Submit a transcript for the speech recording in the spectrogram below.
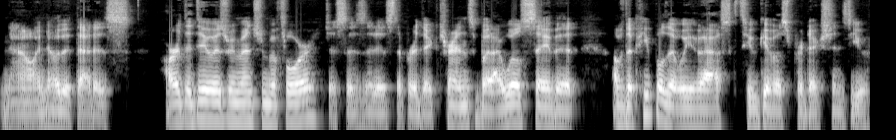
Now I know that that is hard to do, as we mentioned before, just as it is to predict trends. But I will say that of the people that we've asked to give us predictions, you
